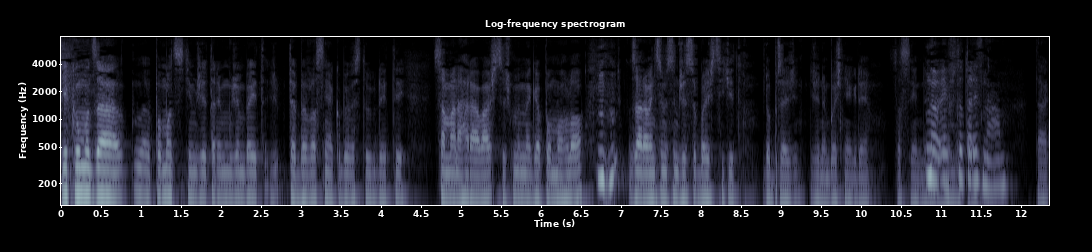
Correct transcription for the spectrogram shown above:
Děkuji moc za pomoc s tím, že tady můžeme být u tebe vlastně jakoby ve studiu, kde ty sama nahráváš, což mi mega pomohlo. Mm-hmm. Zároveň si myslím, že se budeš cítit dobře, že, že nebudeš někde zase jinde. No, jak to tady znám. Tak.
